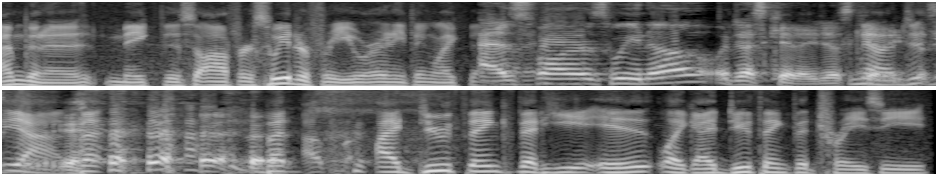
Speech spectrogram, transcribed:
I'm gonna make this offer sweeter for you or anything like that. As far as we know, just kidding, just kidding. No, just, just yeah, kidding. but, but I do think that he is like I do think that Tracy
